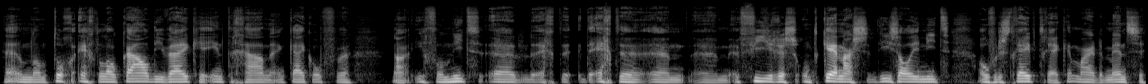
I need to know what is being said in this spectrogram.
Hè, om dan toch echt lokaal die wijken in te gaan en kijken of we nou, in ieder geval niet uh, de echte, de echte um, um, virusontkenners, die zal je niet over de streep trekken. Maar de mensen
